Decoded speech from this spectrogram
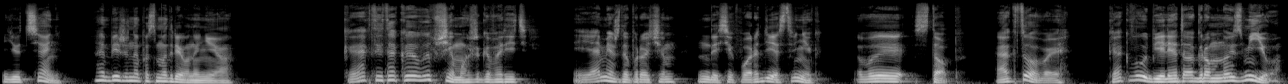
Ютянь обиженно посмотрел на нее. «Как ты такое вообще можешь говорить? Я, между прочим, до сих пор девственник. Вы... стоп. А кто вы? Как вы убили эту огромную змею?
